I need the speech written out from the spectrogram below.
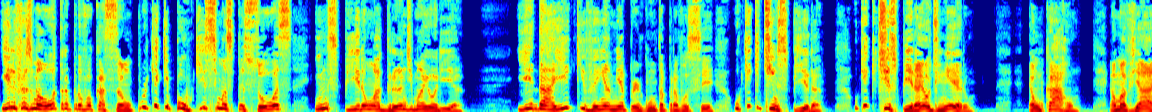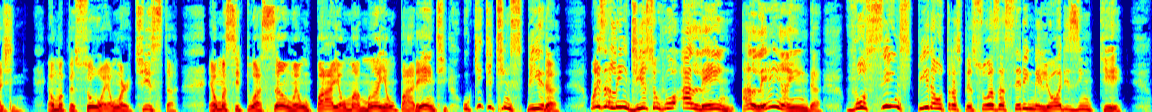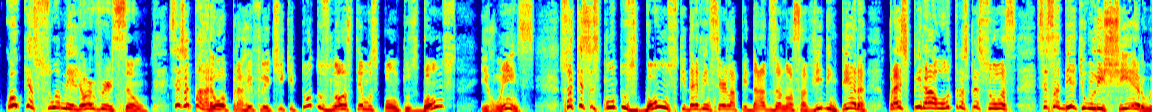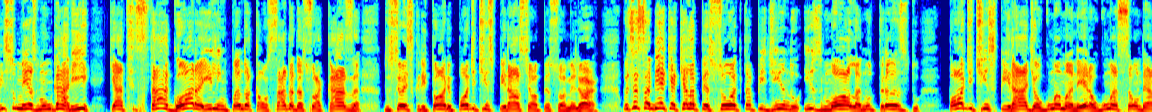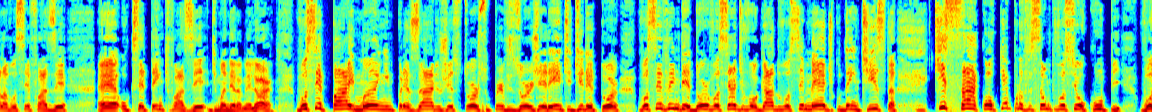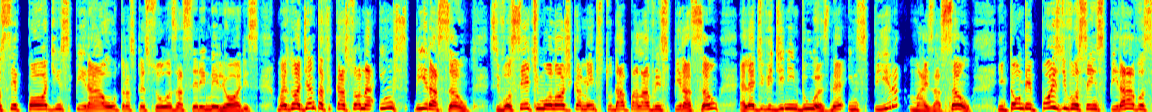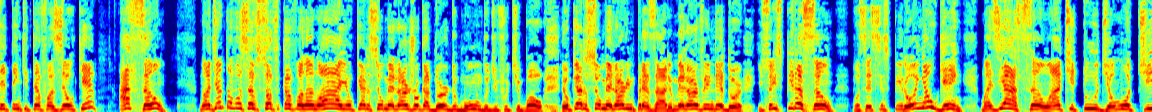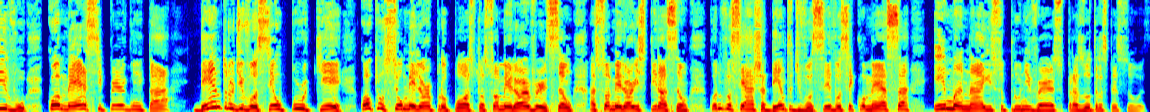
E ele fez uma outra provocação. Por que, que pouquíssimas pessoas inspiram a grande maioria? E é daí que vem a minha pergunta para você. O que, que te inspira? O que, que te inspira? É o dinheiro? É um carro? É uma viagem? É uma pessoa? É um artista? É uma situação? É um pai? É uma mãe? É um parente? O que, que te inspira? Mas além disso, eu vou além, além ainda. Você inspira outras pessoas a serem melhores em quê? Qual que é a sua melhor versão? Você já parou para refletir que todos nós temos pontos bons e ruins, só que esses pontos bons que devem ser lapidados a nossa vida inteira para inspirar outras pessoas. Você sabia que um lixeiro, isso mesmo, um gari, que está agora aí limpando a calçada da sua casa, do seu escritório, pode te inspirar a ser uma pessoa melhor? Você sabia que aquela pessoa que está pedindo esmola no trânsito pode te inspirar de alguma maneira, alguma ação dela, você fazer é, o que você tem que fazer de maneira melhor? Você, pai, mãe, empresário, gestor, supervisor, gerente, diretor, você vendedor, você advogado, você médico, dentista, quiçá qualquer profissão que você ocupe, você pode inspirar outras pessoas a serem melhores. Mas não adianta ficar só na inspiração. Se você etimologicamente estudar a palavra inspiração, ela é dividida em duas, né? Inspira mais ação. Então, depois depois de você inspirar, você tem que ter fazer o quê? Ação. Não adianta você só ficar falando, ah, eu quero ser o melhor jogador do mundo de futebol, eu quero ser o melhor empresário, o melhor vendedor. Isso é inspiração. Você se inspirou em alguém. Mas e a ação, a atitude, é o motivo? Comece a perguntar dentro de você o porquê, qual que é o seu melhor propósito, a sua melhor versão, a sua melhor inspiração. Quando você acha dentro de você, você começa a emanar isso para o universo, para as outras pessoas.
